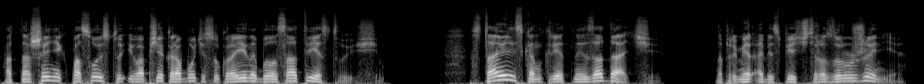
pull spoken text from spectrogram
Отношение к посольству и вообще к работе с Украиной было соответствующим. Ставились конкретные задачи. Например, обеспечить разоружение,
